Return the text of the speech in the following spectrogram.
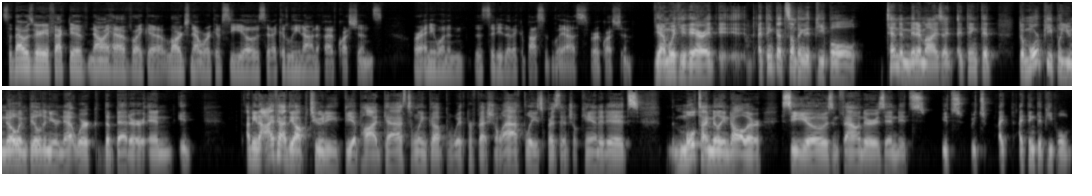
So that was very effective. Now I have like a large network of CEOs that I could lean on if I have questions or anyone in the city that I could possibly ask for a question. Yeah, I'm with you there. I, I think that's something that people tend to minimize. I, I think that the more people you know and build in your network, the better. And it, I mean, I've had the opportunity via podcast to link up with professional athletes, presidential candidates, multi-million dollar CEOs and founders, and it's it's it's. I, I think that people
